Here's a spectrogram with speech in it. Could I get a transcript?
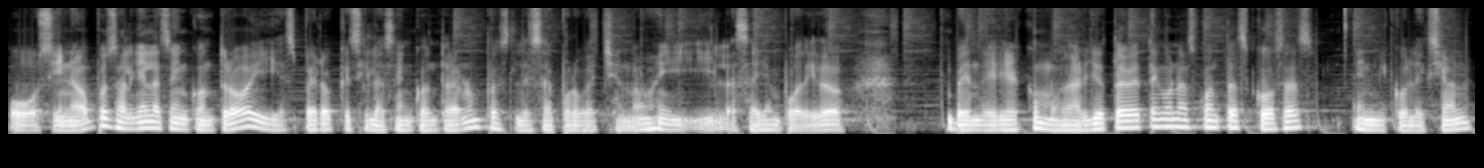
o si no, pues alguien las encontró y espero que si las encontraron, pues les aprovechen, ¿no? Y, y las hayan podido vender y acomodar. Yo todavía tengo unas cuantas cosas en mi colección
